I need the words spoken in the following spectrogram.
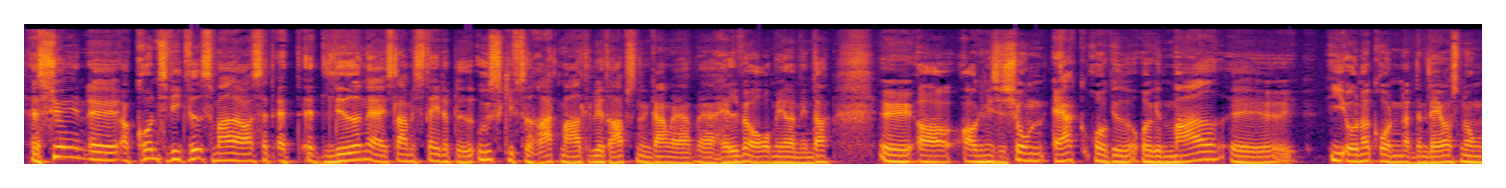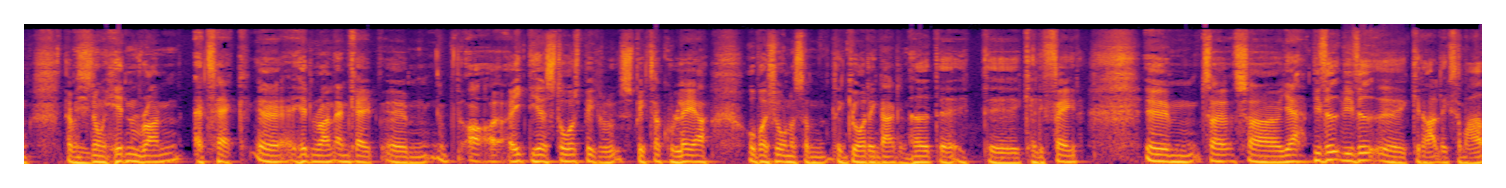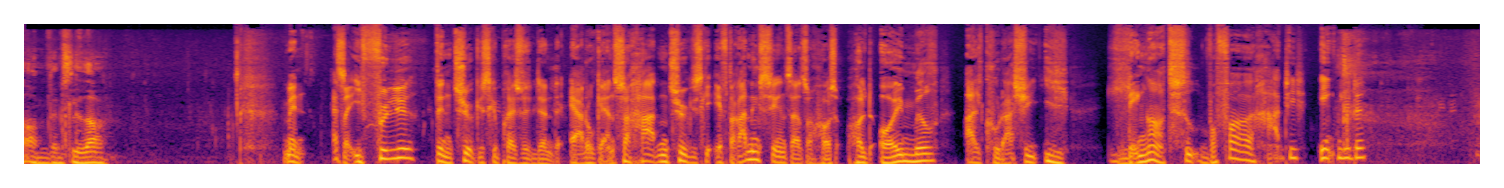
af Syrien, øh, og grund til, at vi ikke ved så meget, er også, at, at, at lederne af islamisk stat er blevet udskiftet ret meget. Det bliver dræbt sådan en gang hver, hver halve år, mere eller mindre. Øh, og organisationen er rykket, rykket meget øh, i undergrunden, og den laver sådan nogle, der vil sige, nogle hit and run attack, øh, hit and run angreb, øh, og, og, ikke de her store spektakulære operationer, som den gjorde dengang, den havde et, et, et kalifat. Øh, så, så ja, vi ved, vi ved øh, generelt ikke så meget om dens ledere. Men altså, ifølge den tyrkiske præsident Erdogan, så har den tyrkiske efterretningstjeneste altså holdt øje med al-Qurashi i længere tid. Hvorfor har de egentlig det?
